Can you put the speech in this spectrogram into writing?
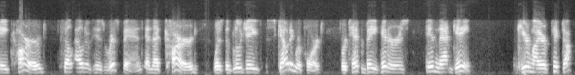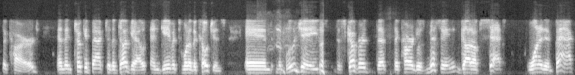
a card fell out of his wristband, and that card was the Blue Jays scouting report for Tampa Bay hitters in that game. Kiermaier picked up the card and then took it back to the dugout and gave it to one of the coaches. And the Blue Jays discovered that the card was missing, got upset, wanted it back.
